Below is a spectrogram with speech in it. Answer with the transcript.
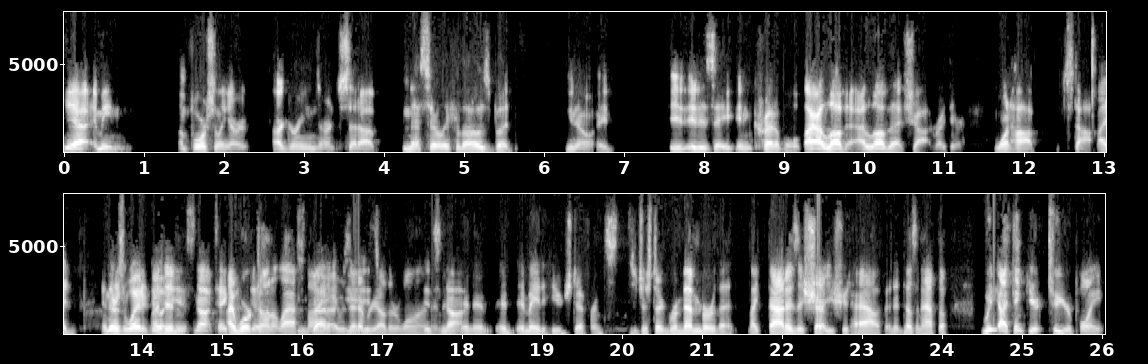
Yeah, I mean, unfortunately, our our greens aren't set up necessarily for those, but you know, it it, it is a incredible. I love that. I love that shot right there. One hop stop. I and there's a way to do I it. Didn't, it's not taking. I worked on it last you night. Gotta, it was every other one. It's and not, it, and it, it, it made a huge difference. Just to remember that, like that is a shot you should have, and it doesn't have to. we I think you're to your point.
